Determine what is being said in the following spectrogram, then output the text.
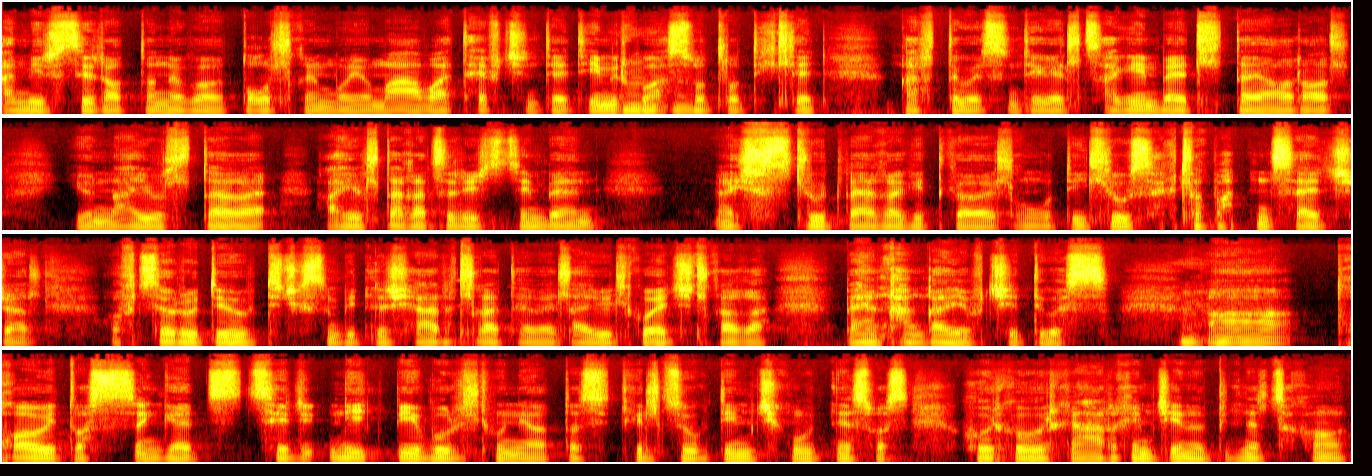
гамирсэр одоо нөгөө дуулах юм уу юм аваа тавьчин те тиймэрхүү асуудлууд эхлээд гардаг байсан. Тэгэл цагийн байдалтай ороод юу н аюултай аюултай газар ирсэн байна эсвслүүд байгаа гэдгээ ойлгонгууд илүү сахилга батанд сайжрал офицеруудын хувьд ч гэсэн бид нэр шаардлага тавиал аюулгүй ажиллагаагаа байн хангаа явж идэг байсан. Аа тухайн үед бас ингээд нийт бие бүрэлдэхүүний одоо сэтгэл зүг дэмжихүүднээс бас хөөхөн хөөхөн арга хэмжээнүүд бид нэр зохион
